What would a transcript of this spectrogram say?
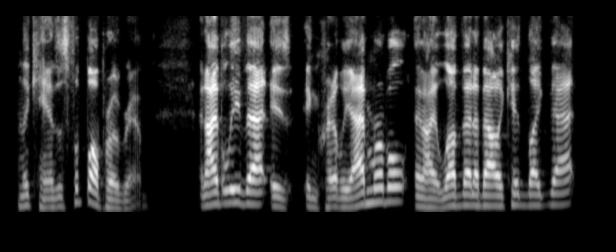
the Kansas football program. And I believe that is incredibly admirable. And I love that about a kid like that.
